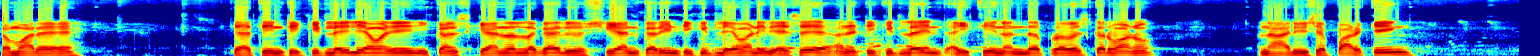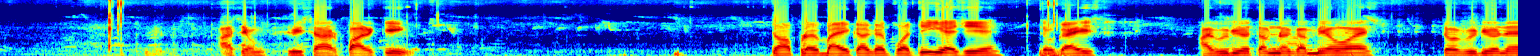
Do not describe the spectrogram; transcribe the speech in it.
તમારે ત્યાંથી ટિકિટ લઈ લેવાની, એક સ્કેનર લગાવેલું સ્કેન કરીને ટિકિટ લેવાની રહેશે અને ટિકિટ લઈને અહીંથી અંદર પ્રવેશ કરવાનો. અને આ રહ્યું છે પાર્કિંગ. આ છે વિશાળ પાર્કિંગ. તો આપણે બાઇક આગળ પહોંચી ગયા છીએ. તો ગાઈસ આ વીડિયો તમને ગમ્યો હોય તો વિડીયોને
